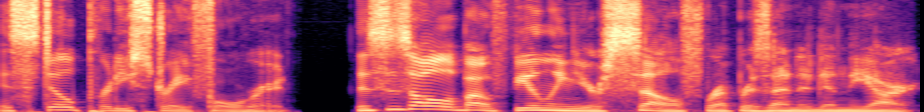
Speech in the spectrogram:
is still pretty straightforward. This is all about feeling yourself represented in the art.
